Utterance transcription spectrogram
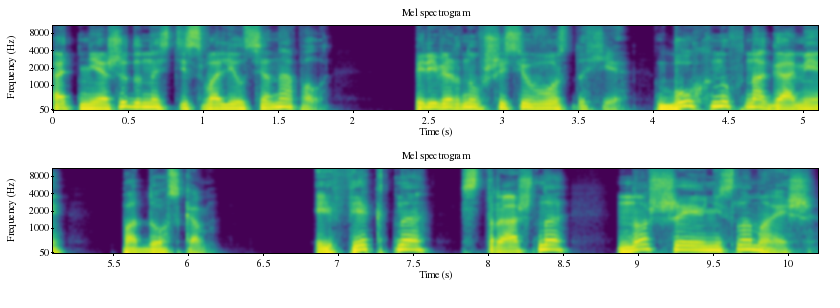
от неожиданности свалился на пол, перевернувшись в воздухе, бухнув ногами по доскам. Эффектно, страшно, но шею не сломаешь.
